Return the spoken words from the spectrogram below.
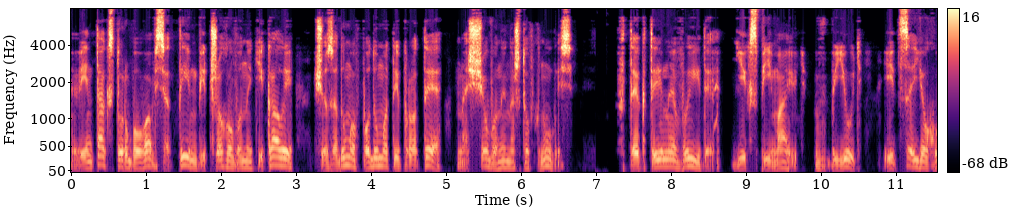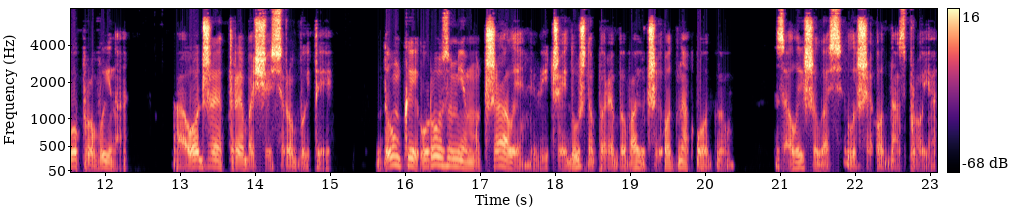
Він так стурбувався тим, від чого вони тікали, що задумав подумати про те, на що вони наштовхнулись. Втекти не вийде, їх спіймають, вб'ють, і це його провина. А отже, треба щось робити. Думки у розумі мчали, відчайдушно перебиваючи одна одну. Залишилась лише одна зброя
